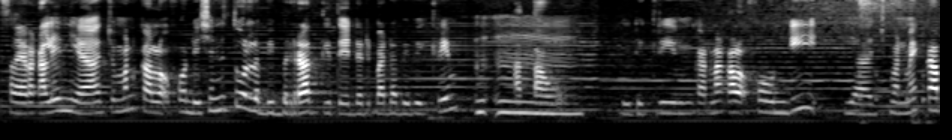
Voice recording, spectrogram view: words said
selera kalian ya cuman kalau foundation itu lebih berat gitu ya daripada BB cream atau BB cream karena kalau foundy ya cuman makeup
